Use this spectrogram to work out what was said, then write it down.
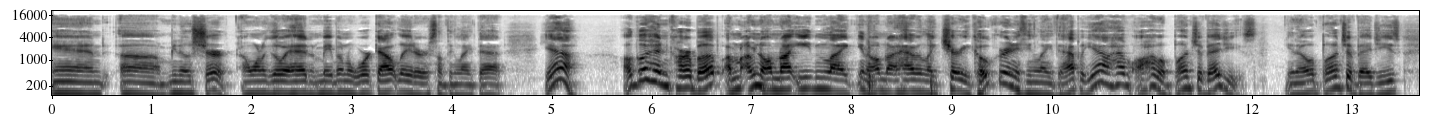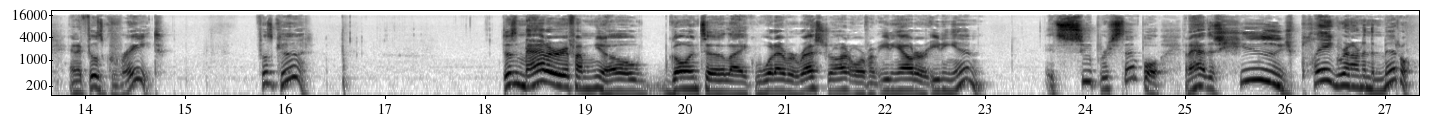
And um, you know, sure, I want to go ahead and maybe I'm gonna work out later or something like that yeah, I'll go ahead and carb up. I'm, I know I'm not eating like you know I'm not having like cherry coke or anything like that, but yeah, I'll have I'll have a bunch of veggies. You know, a bunch of veggies, and it feels great. It feels good. Doesn't matter if I'm you know going to like whatever restaurant or if I'm eating out or eating in. It's super simple, and I have this huge playground in the middle.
